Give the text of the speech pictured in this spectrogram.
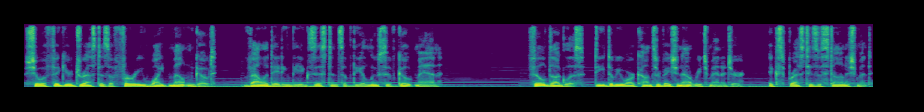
show a figure dressed as a furry white mountain goat, validating the existence of the elusive goat man. Phil Douglas, DWR Conservation Outreach Manager, expressed his astonishment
